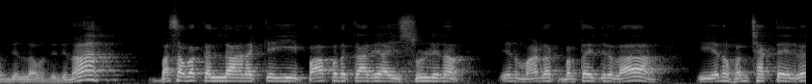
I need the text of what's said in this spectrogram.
ಒಂದಿಲ್ಲ, ಒಂದು ದಿನ ಬಸವ ಕಲ್ಯಾಣಕ್ಕೆ ಈ ಪಾಪದ ಕಾರ್ಯ, ಈ ಸುಳ್ಳಿನ ಏನು ಮಾಡ್ಲಿಕ್ಕೆ ಬರ್ತಾ ಇದ್ದೀರಲ್ಲ ಈ ಏನೋ ಹೊಂಚಾಕ್ತಾ ಇದ್ರೆ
